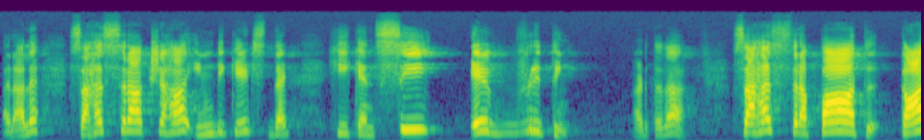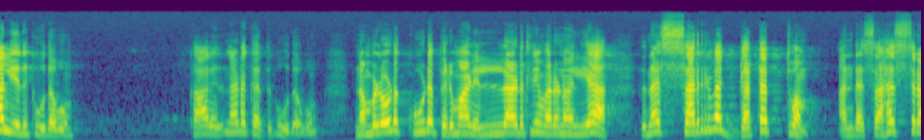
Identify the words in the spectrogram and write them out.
அதனால Sahasraksha indicates that he can see everything அடுத்ததா சஹசிரபாத் கால் எதுக்கு உதவும்? கால் எது- நடக்கிறதுக்கு உதவும். நம்மளோட கூட பெருமாள் எல்லா இடத்துலையும் வரணும் இல்லையா? சர்வ கதத்துவம் அந்த சஹசிர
